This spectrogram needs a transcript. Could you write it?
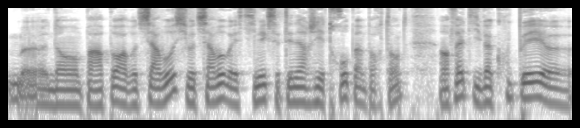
euh, dans, par rapport à votre cerveau, si votre cerveau va estimer que cette énergie est trop importante, en fait, il va couper, euh,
